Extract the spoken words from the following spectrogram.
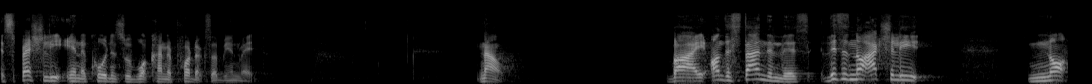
especially in accordance with what kind of products are being made. Now, by understanding this, this is not actually not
